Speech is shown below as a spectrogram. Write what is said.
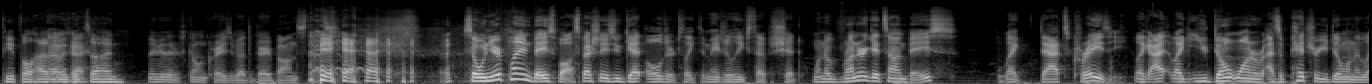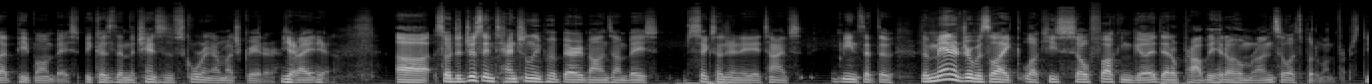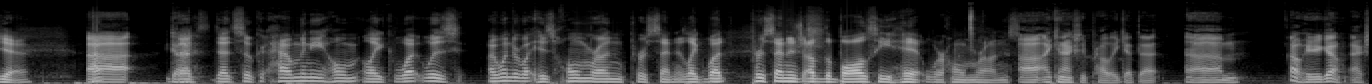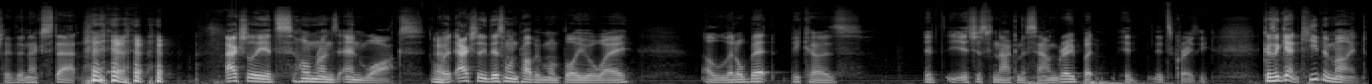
People having a good time. Maybe they're just going crazy about the Barry Bonds stats. So when you're playing baseball, especially as you get older to like the major leagues type of shit, when a runner gets on base, like that's crazy. Like I like you don't want to as a pitcher, you don't want to let people on base because then the chances of scoring are much greater. Yeah. Right. Yeah. Uh, so to just intentionally put Barry Bonds on base 688 times means that the the manager was like, look, he's so fucking good that'll probably hit a home run, so let's put him on first. Yeah. Uh. That's that's so. How many home? Like, what was? I wonder what his home run percentage. Like, what percentage of the balls he hit were home runs? Uh, I can actually probably get that. Um, oh, here you go. Actually, the next stat. actually, it's home runs and walks. Yeah. But actually, this one probably won't blow you away a little bit because it it's just not going to sound great. But it it's crazy. Because again, keep in mind,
